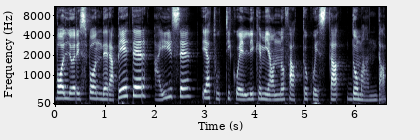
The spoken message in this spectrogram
voglio rispondere a Peter, a Ilse e a tutti quelli che mi hanno fatto questa domanda.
